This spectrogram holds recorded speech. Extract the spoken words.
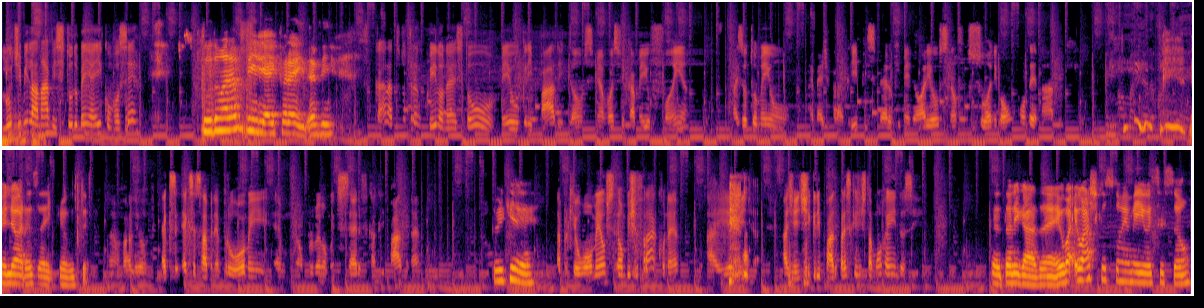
Ludmila Naves, tudo bem aí com você? Tudo maravilha aí por aí, Davi. Cara, tudo tranquilo, né? Estou meio gripado, então se minha voz ficar meio fanha, mas eu tomei um remédio para gripe, espero que melhore, ou senão funcione igual um condenado. Melhoras aí pra você. Não, valeu. É que, é que você sabe, né? Pro homem é, é, um problema muito sério ficar gripado, né? Por quê? É porque o homem é um, é um bicho fraco, né? Aí a gente, a gente gripado parece que a gente tá morrendo, assim. Eu tô ligada. É. Eu, eu acho que eu sou meio exceção.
